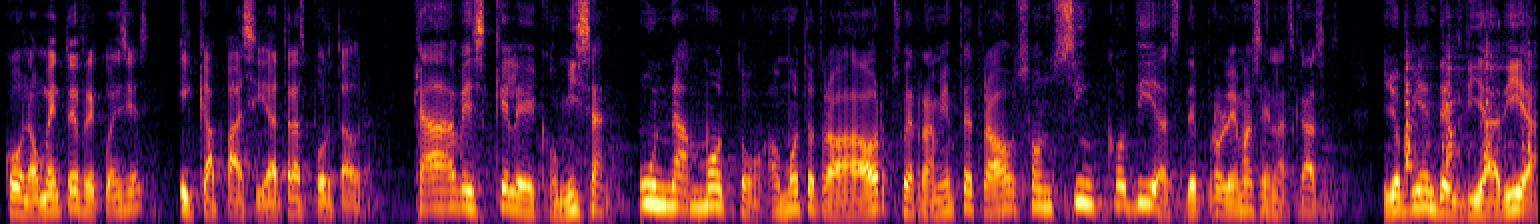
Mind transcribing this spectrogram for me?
Con aumento de frecuencias y capacidad transportadora. Cada vez que le decomisan una moto a un mototrabajador, su herramienta de trabajo son cinco días de problemas en las casas. Ellos vienen del día a día,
